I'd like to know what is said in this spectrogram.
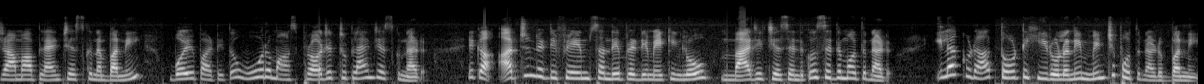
drama plan చేసుకున్న బన్నీ బోయపాటితో ఊరమాస్ ప్రాజెక్టు ప్లాన్ చేసుకున్నాడు. ఇక అర్జున్ రెడ్డి ఫేమ్ సందీప్ రెడ్డి మేకింగ్లో మ్యాజిక్ చేసేందుకు సిద్ధమవుతున్నాడు. ఇలా కూడా తోటి హీరోలని మించిపోతున్నాడు బన్నీ.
